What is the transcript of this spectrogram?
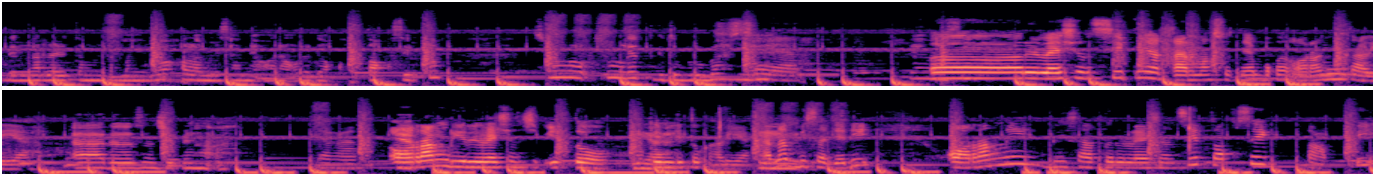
dengar dari teman-teman gue kalau misalnya orang udah tok- toxic tuh sulit, sulit gitu berubahnya. saya Ya eh relationshipnya kan maksudnya bukan orangnya kali ya. Eh, relationshipnya ha. ya kan? Ya. orang di relationship itu mungkin Iya. gitu kali ya. Karena Iya. bisa jadi orang nih di satu relationship toxic tapi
